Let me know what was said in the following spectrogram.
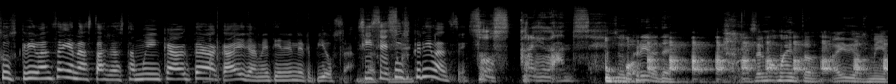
Suscríbanse que Anastasia está muy en carácter acá y ya me tiene nerviosa. Sí, sí, sí. Suscríbanse. Suscríbanse. Suscríbete. Es el momento. Ay, Dios mío.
